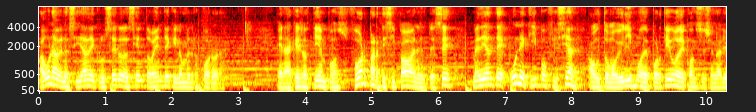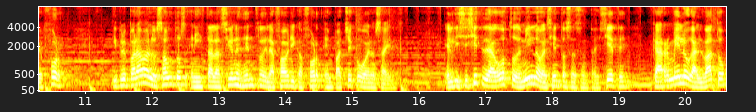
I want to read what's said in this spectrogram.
a una velocidad de crucero de 120 km por hora. En aquellos tiempos, Ford participaba en el TC mediante un equipo oficial, Automovilismo Deportivo de concesionario Ford, y preparaba los autos en instalaciones dentro de la fábrica Ford en Pacheco, Buenos Aires. El 17 de agosto de 1967, Carmelo Galvato,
